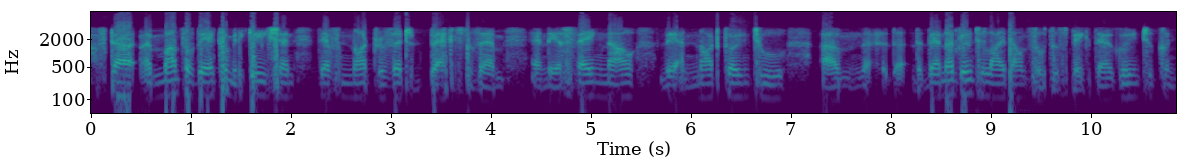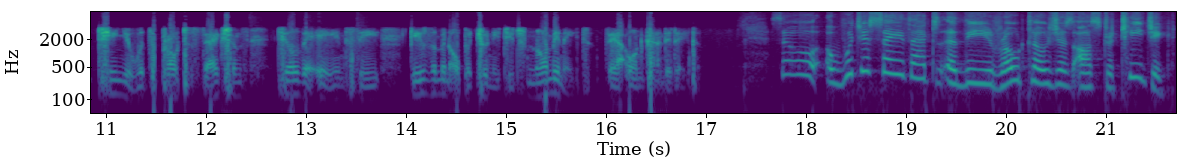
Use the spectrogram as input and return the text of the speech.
after a month of their communication, they have not reverted back to them, and they are saying now they are not going to um, they're not going to lie down, so to speak. They are going to continue with the protest actions till the ANC gives them an opportunity to nominate their own candidate. So, uh, would you say that uh, the road closures are strategic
